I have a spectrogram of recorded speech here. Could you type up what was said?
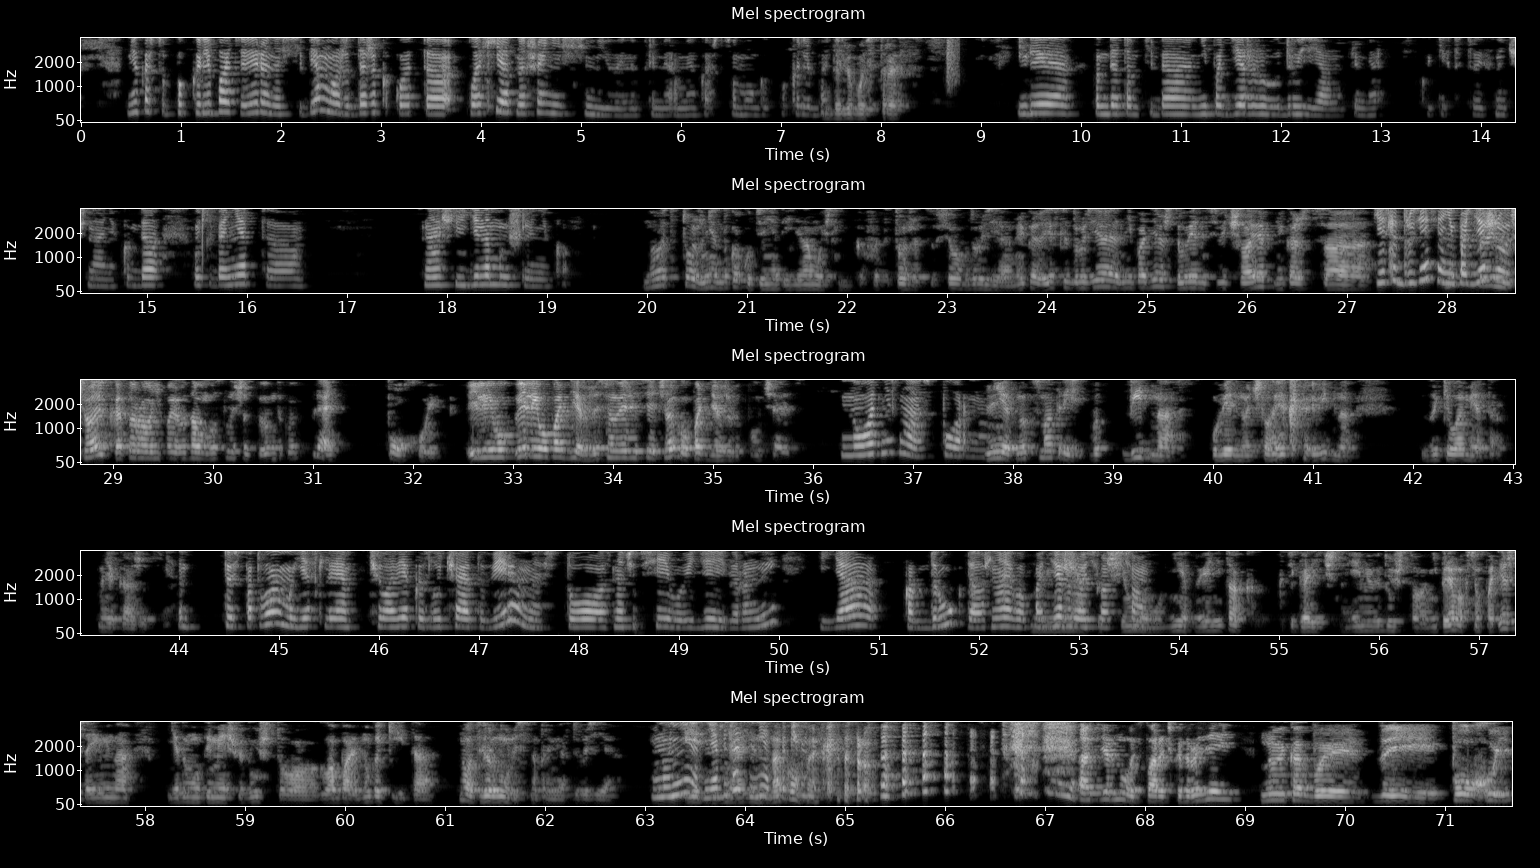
мне кажется, поколебать уверенность в себе может даже какое-то плохие отношения с семьей, например, мне кажется, могут поколебать. Да любой стресс. Или когда там тебя не поддерживают друзья, например, в каких-то твоих начинаниях. Когда у тебя нет, э, знаешь, единомышленников. Ну, это тоже, нет, ну как у тебя нет единомышленников? Это тоже, это все друзья. Мне кажется, если друзья не поддерживают, ты уверен в себе человек, мне кажется... Если друзья тебя не поддерживают, человек, которого не там услышат, он такой, блядь, похуй. Или его, или его поддерживают. Если он уверен в себе человек, его поддерживают, получается. ну вот не знаю, спорно. Нет, ну смотри, вот видно уверенного человека, видно за километр, мне кажется. То есть, по-твоему, если человек излучает уверенность, то, значит, все его идеи верны, и я, как друг, должна его поддерживать Нет, во почему? всем. Нет, ну я не так категорично. Я имею в виду, что не прямо во всем поддерживать, а именно, я думал, ты имеешь в виду, что глобально, ну какие-то, ну отвернулись, например, друзья. Ну нет, Есть не обязательно, нет, почему? знакомый, от которого отвернулась парочка друзей, ну и как бы, да и похуй,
